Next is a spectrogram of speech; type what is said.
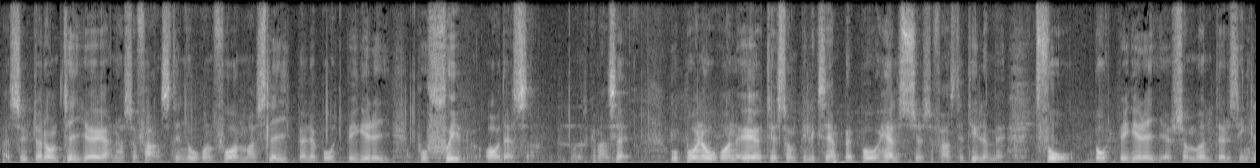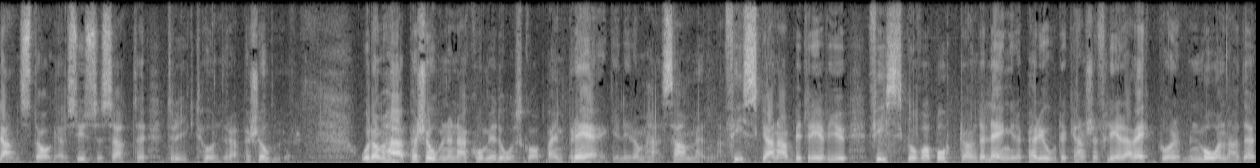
Alltså utav de tio öarna så fanns det någon form av slip eller båtbyggeri på sju av dessa kan man säga. Och på någon ö till, som till exempel på Hälsö så fanns det till och med två båtbyggerier som under sin glans dagar sysselsatte drygt 100 personer. Och de här personerna kom ju då att skapa en prägel i de här samhällena. Fiskarna bedrev ju fiske och var borta under längre perioder, kanske flera veckor, månader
